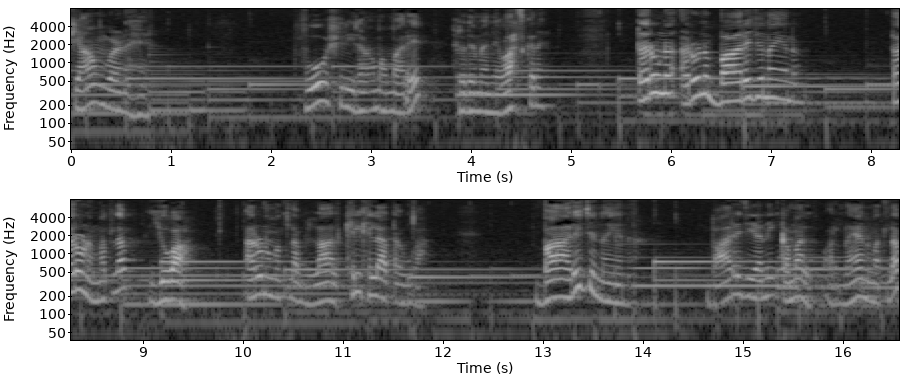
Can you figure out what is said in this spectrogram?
श्याम वर्ण है, वो श्री राम हमारे हृदय में निवास करें। तरुण अरुण बारिज नयन, तरुण मतलब युवा, अरुण मतलब लाल, खिलखिलाता हुआ। बारिज नयन, बारिज यानी कमल, और नयन मतलब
